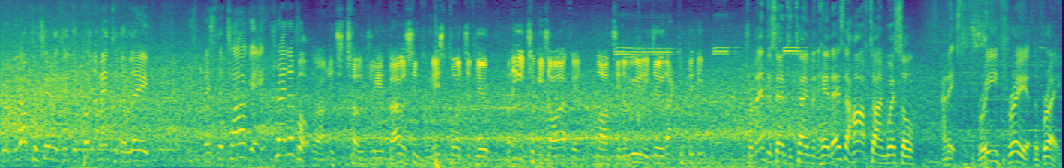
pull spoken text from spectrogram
with the opportunity to put them into the lead, he's missed the target. Incredible. Well, it's totally embarrassing from his point of view. I think he took his eye off it, Martin. I really do. That could be the... Tremendous entertainment here. There's the half-time whistle, and it's 3-3 at the break.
